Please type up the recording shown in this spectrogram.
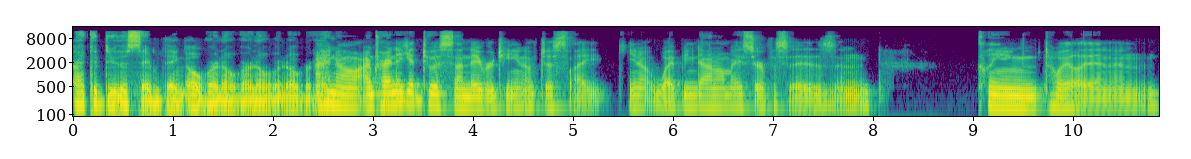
I could do the same thing over and over and over and over again. I know. I'm trying to get to a Sunday routine of just like, you know, wiping down all my surfaces and cleaning the toilet and,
